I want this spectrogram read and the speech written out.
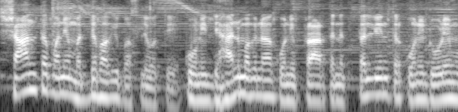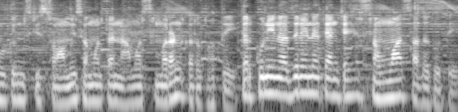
शांतपणे मध्यभागी बसले होते. कोणी ध्यानमग्न कोणी प्रार्थनेत तल्लीन तर कोणी डोळे मुठून श्री स्वामी समर्थ नामस्मरण करत होते. तर कुणी नजरेने त्यांच्याशी संवाद साधत होते.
